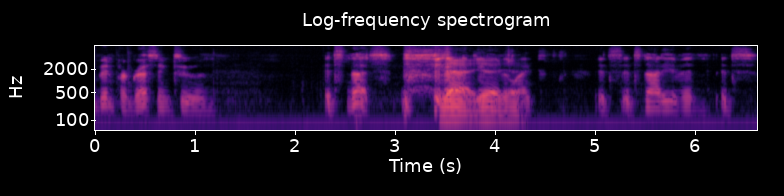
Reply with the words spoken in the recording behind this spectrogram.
been progressing to, and it's nuts. yeah, yeah, yeah. Like, it's it's not even it's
